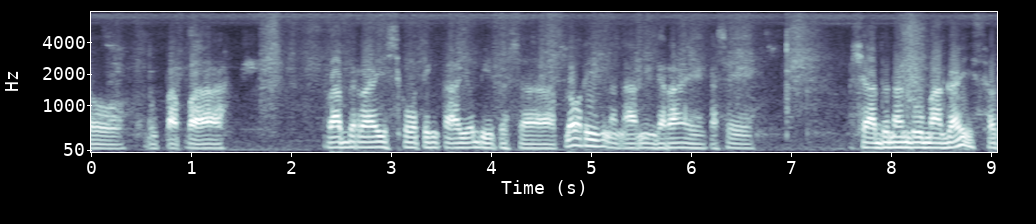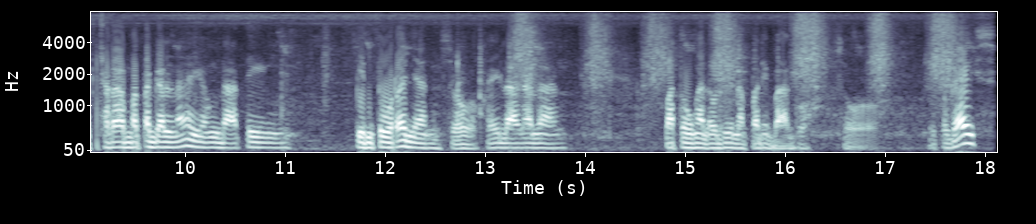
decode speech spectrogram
So, magpapa rubberize coating tayo dito sa flooring ng aming garahe kasi masyado na luma guys at saka matagal na yung dating pintura niyan. So, kailangan lang patungan ulit ng panibago. So, ito guys.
